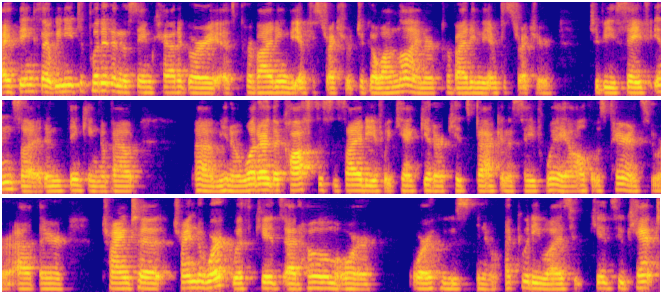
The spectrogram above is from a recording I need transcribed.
I think that we need to put it in the same category as providing the infrastructure to go online or providing the infrastructure to be safe inside and thinking about um, you know what are the costs to society if we can't get our kids back in a safe way all those parents who are out there trying to trying to work with kids at home or or who's you know equity wise kids who can't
